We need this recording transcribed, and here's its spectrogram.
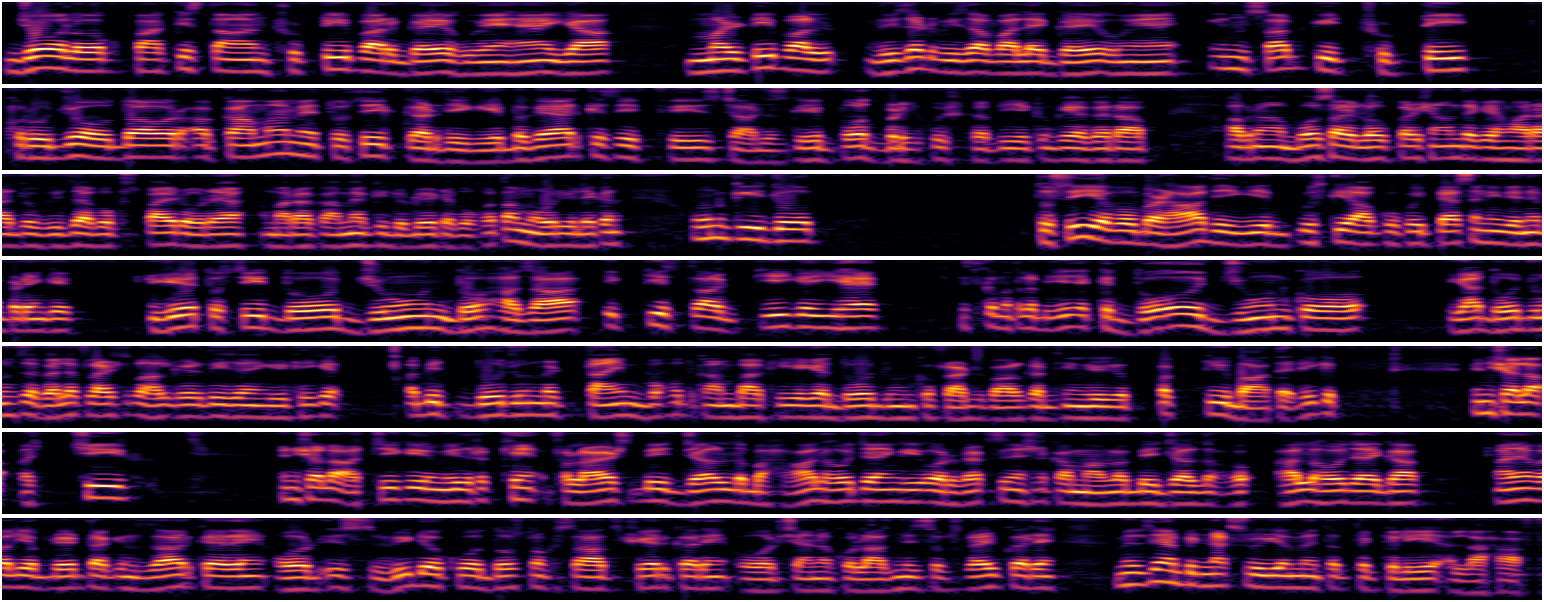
جو لوگ پاکستان چھٹی پر گئے ہوئے ہیں یا ملٹیپل وزٹ ویزا والے گئے ہوئے ہیں، ان سب کی چھٹی خروج و عہدہ اور اقامہ میں توسیع کر دی گئی بغیر کسی فیس چارجز کے، یہ بہت بڑی خوشخبری ہے، کیونکہ اگر آپ اپنا بہت سارے لوگ پریشان تھے کہ ہمارا جو ویزا وہ ایکسپائر ہو رہا ہے، ہمارا اقامہ کی جو ڈیٹ ہے وہ ختم ہو رہی ہے، لیکن ان کی جو توسیع ہے وہ بڑھا دی گئی اس کی آپ کو کوئی پیسے نہیں دینے پڑیں گے۔ یہ توسیع دو جون دو ہزار اکیس تک کی گئی ہے۔ اس کا مطلب یہ ہے کہ دو جون کو یا دو جون سے پہلے فلائٹس بحال کر دی جائیں گی، ٹھیک ہے؟ ابھی دو جون میں ٹائم بہت کم باقی ہے، یا دو جون کو فلائٹس بحال کر دیں گے، یہ پکی بات ہے، ٹھیک ہے؟ انشاءاللہ اچھی انشاءاللہ اچھی کی امید رکھیں، فلائٹس بھی جلد بحال ہو جائیں گی اور ویکسینیشن کا معاملہ بھی جلد حل ہو جائے گا۔ آنے والی اپڈیٹ تک انتظار کریں اور اس ویڈیو کو دوستوں کے ساتھ شیئر کریں اور چینل کو لازمی سبسکرائب کریں۔ ملتے ہیں پھر نیکسٹ ویڈیو میں، تب تک کے لیے اللہ حافظ۔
